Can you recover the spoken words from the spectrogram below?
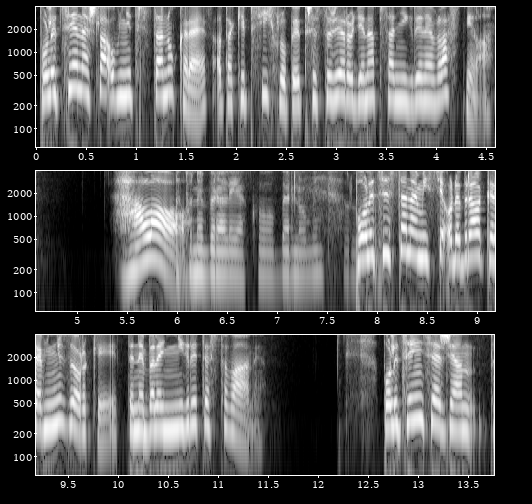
Policie našla uvnitř stanu krev a taky psí chlupy, přestože rodina psa nikdy nevlastnila. Halo. A to nebrali jako bernou minci. Policista na místě odebral krevní vzorky, ty nebyly nikdy testovány. Policejní seržant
